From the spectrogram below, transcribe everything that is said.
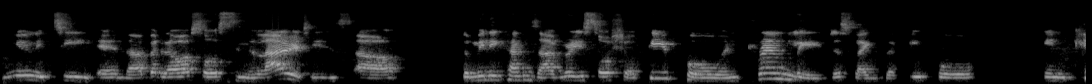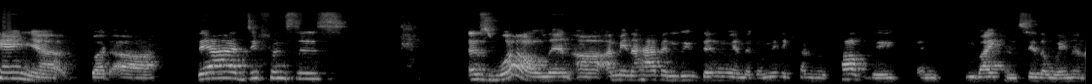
community, and uh, but there are also similarities. Uh, Dominicans are very social people and friendly, just like the people in Kenya. But uh, there are differences as well. And uh, I mean, I haven't lived anywhere in the Dominican Republic, and if I can say that we're in an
